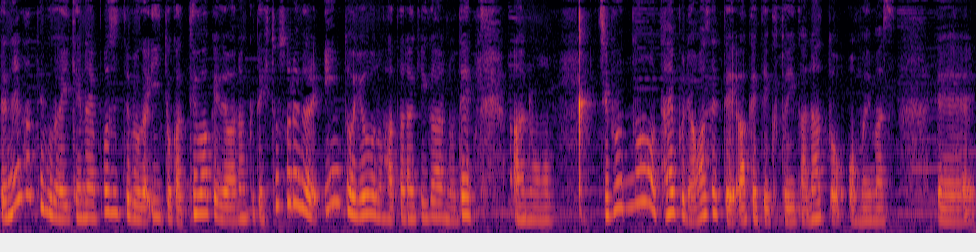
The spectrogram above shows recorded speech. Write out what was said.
でネガティブがいけないポジティブがいいとかっていうわけではなくて人それぞれ陰と陽の働きがあるのであの自分のタイプに合わせて分けていくといいかなと思います。え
